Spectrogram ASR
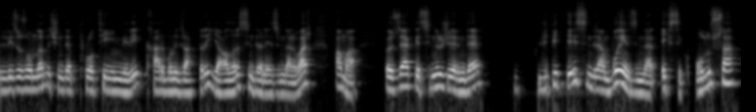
lizozomların içinde proteinleri, karbonhidratları, yağları sindiren enzimler var. Ama özellikle sinir hücrelerinde lipidleri sindiren bu enzimler eksik olursa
